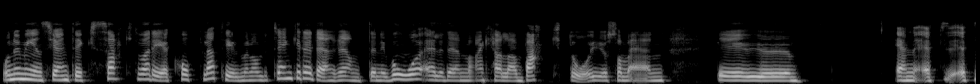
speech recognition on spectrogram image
Och nu minns jag inte exakt vad det är kopplat till, men om du tänker dig den räntenivå eller den man kallar VAC då, ju som en, det är ju en, ett, ett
